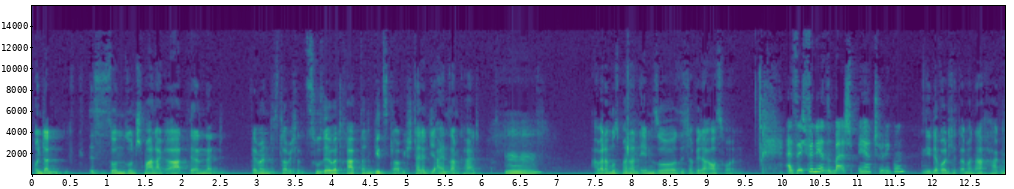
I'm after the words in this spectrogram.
Und dann ist es so ein, so ein schmaler Grad, der dann, dann wenn man das, glaube ich, dann zu sehr übertreibt, dann geht es, glaube ich, schnell in die Einsamkeit. Mhm. Aber da muss man dann eben so sich auch wieder rausholen. Also ich finde ja zum Beispiel, ja, Entschuldigung. Nee, da wollte ich jetzt einmal nachhaken,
